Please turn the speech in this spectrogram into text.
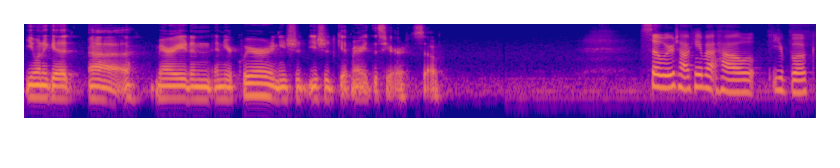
you want to get uh married and and you're queer and you should you should get married this year so. So we were talking about how your book,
